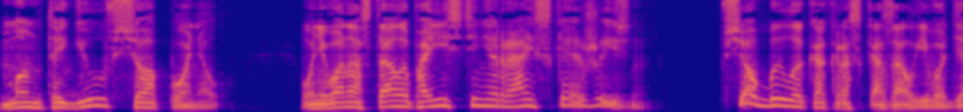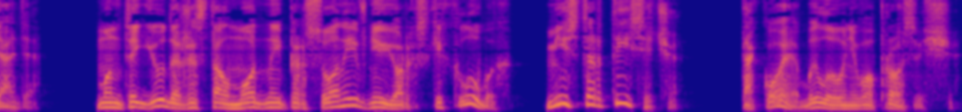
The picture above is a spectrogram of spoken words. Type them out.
Монтегю все понял. У него настала поистине райская жизнь. Все было, как рассказал его дядя. Монтегю даже стал модной персоной в нью-йоркских клубах. «Мистер Тысяча». Такое было у него прозвище.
